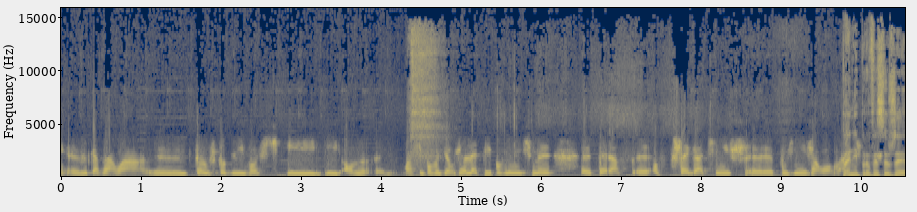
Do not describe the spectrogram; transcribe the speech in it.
y, wykazała y, tę szkodliwość i, i on właśnie powiedział, że lepiej powinniśmy teraz ostrzegać niż później żałować. Panie profesorze,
